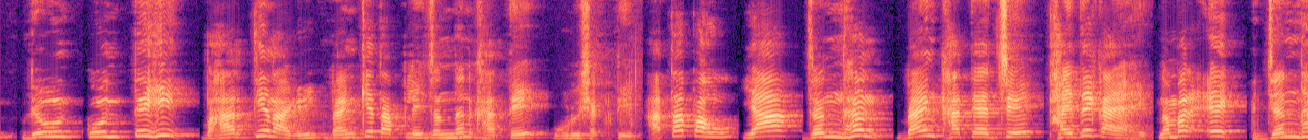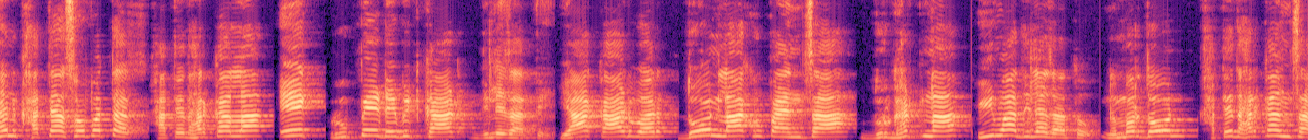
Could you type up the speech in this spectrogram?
देऊन कोणतेही भारतीय नागरिक बँकेत आपले जनधन खाते उघडू शकतील. आता पाहू या जनधन बँक खात्याचे फायदे काय आहेत. नंबर एक जनधन खात्यासोबतच खातेधारकाला एक रुपये डेबिट कार्ड दिले जाते. या कार्डवर दोन लाख रुपयांचा दुर्घटना विमा दिला जातो. नंबर दोन खातेधारकांचा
